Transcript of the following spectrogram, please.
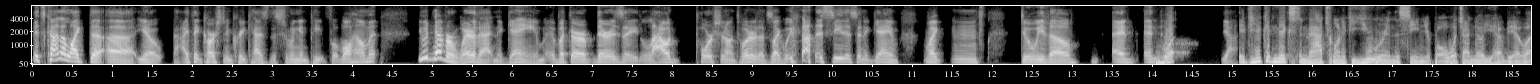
it's kind of like the uh, you know, I think Karsten Creek has the swinging Pete football helmet. You would never wear that in a game, but there there is a loud portion on Twitter that's like, we got to see this in a game. I'm like, mm, do we though? And and What? Yeah. If you could mix and match one, if you were in the Senior Bowl, which I know you have the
